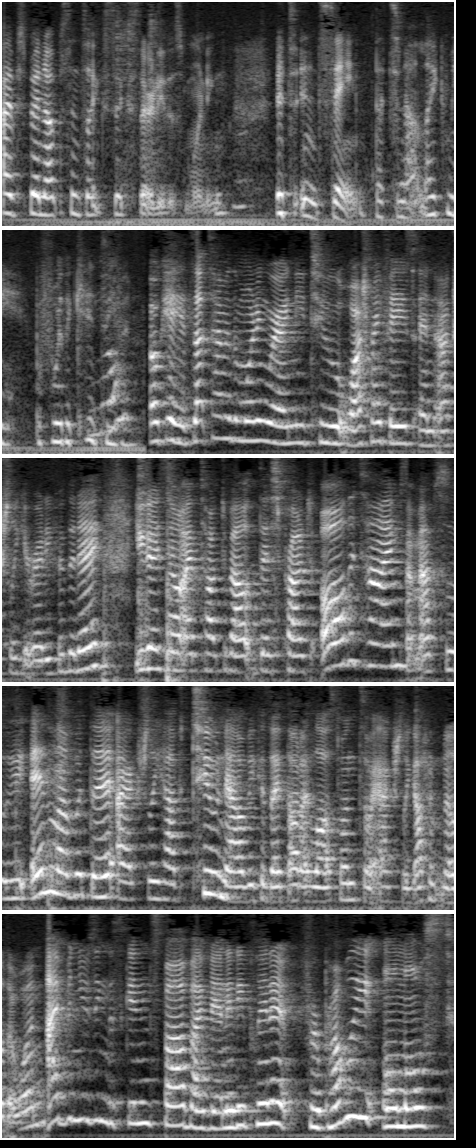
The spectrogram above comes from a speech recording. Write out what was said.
I've been up since like 6.30 this morning. It's insane. That's not like me. Before the kids even. Okay, it's that time of the morning where I need to wash my face and actually get ready for the day. You guys know I've talked about this product all the time. I'm absolutely in love with it. I actually have two now because I thought I lost one, so I actually got another one. I've been using the Skin Spa by Vanity Planet for probably almost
